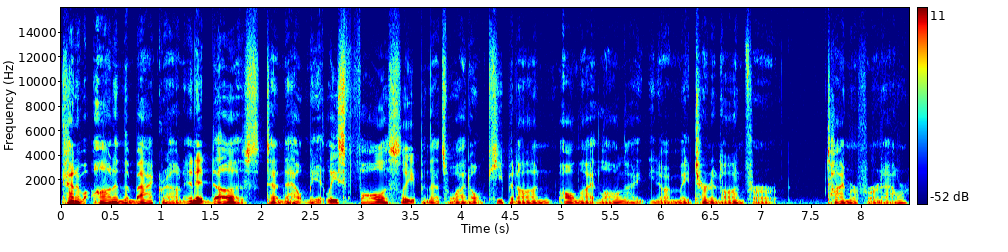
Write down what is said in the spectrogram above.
kind of on in the background. And it does tend to help me at least fall asleep, and that's why I don't keep it on all night long. I, you know, I may turn it on for a timer for an hour,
